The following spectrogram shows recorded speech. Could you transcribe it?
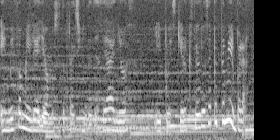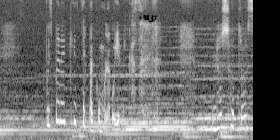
en mi familia llevamos esta tradición desde hace años y pues quiero que ustedes lo sepan también para pues para que sepan cómo lo hago yo en mi casa. Nosotros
